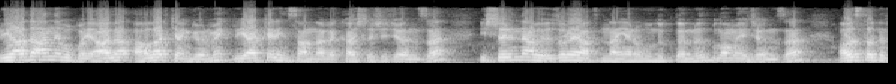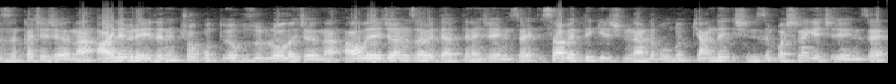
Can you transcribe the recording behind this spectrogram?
Rüyada anne babayı ağla, ağlarken görmek, riyakar insanlarla karşılaşacağınıza, işlerinden ve özel hayatından yana umduklarını bulamayacağınıza, ağız tadınızın kaçacağına, aile bireylerinin çok mutlu ve huzurlu olacağına, ağlayacağınıza ve dertleneceğinize, isabetli girişimlerde bulunup kendi işinizin başına geçeceğinize,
